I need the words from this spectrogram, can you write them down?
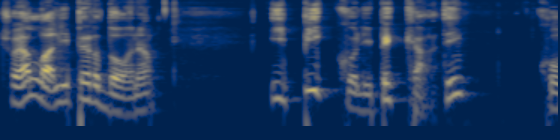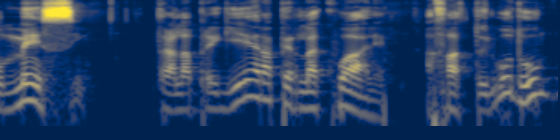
Cioè Allah gli perdona i piccoli peccati commessi tra la preghiera per la quale ha fatto il wudu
